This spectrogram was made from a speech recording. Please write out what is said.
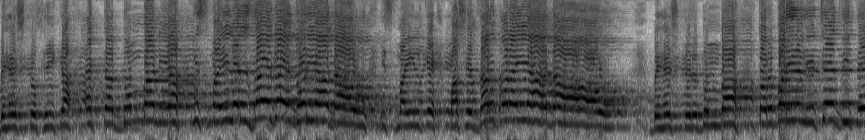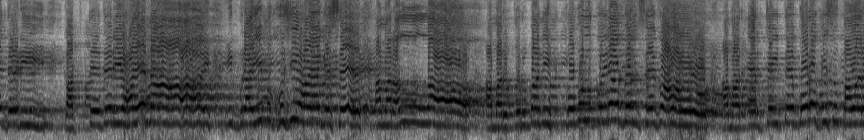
বেহেস্ত থেকে একটা দুম্বা নিয়া ইসমাইলের জায়গায় ধরিয়া দাও। ইসমাইলকে পাশে দাঁড় করাইয়া দাও। বেহেস্তের দুম্বা তোর বাড়ির নিচে দিতে দেরি, কাটতে দেরি হয় নাই। ইব্রাহিম খুশি হয়ে গেছে, আমার আল্লাহ, আমার কুরবানি কবুল কইরা ফেলছে গো। আমার এর চাইতে বড় কিছু পাওয়ার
